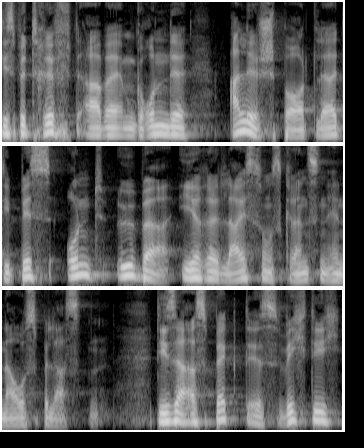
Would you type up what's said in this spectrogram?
Dies betrifft aber im Grunde alle Sportler, die bis und über ihre Leistungsgrenzen hinaus belasten. Dieser Aspekt ist wichtig,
